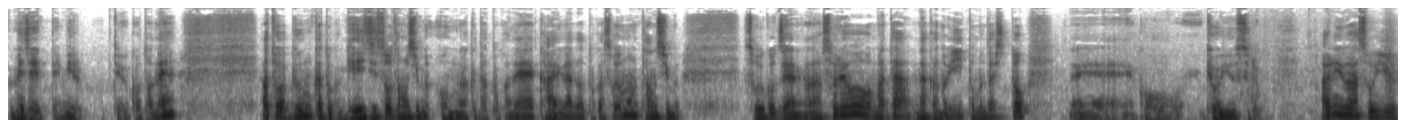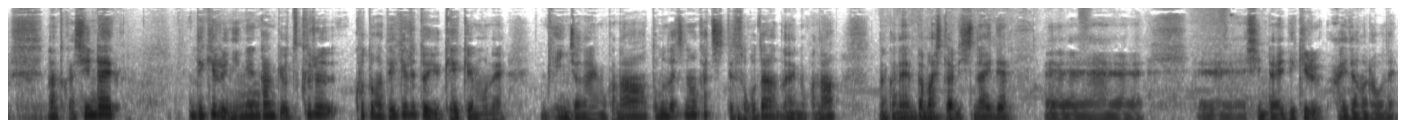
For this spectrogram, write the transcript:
めでてみるっていうことね。あとは文化とか芸術を楽しむ音楽だとかね絵画だとかそういうものを楽しむ。そういうことじゃないかな。それをまた仲のいい友達と、えー、こう共有する。あるいはそういうなんとか信頼できる人間関係を作ることができるという経験もねいいんじゃないのかな？友達の価値ってそこではないのかな？なんかね騙したりしないで、えーえー、信頼できる間柄をね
